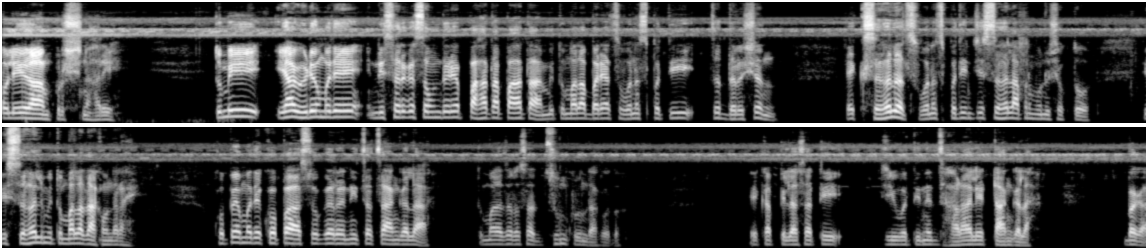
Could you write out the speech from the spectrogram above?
रामकृष्ण हरे. तुम्ही या व्हिडिओमध्ये निसर्ग सौंदर्य पाहता पाहता मी तुम्हाला बऱ्याच वनस्पतीचं दर्शन एक सहलच वनस्पतींची सहल आपण म्हणू शकतो. ती सहल मी तुम्हाला दाखवणार आहे. खोप्यामध्ये खोपा सुगरणीचा चांगला तुम्हाला जरासा झूम करून दाखवतो. एका पिलासाठी जीवतीने झाडाले टांगला. बघा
